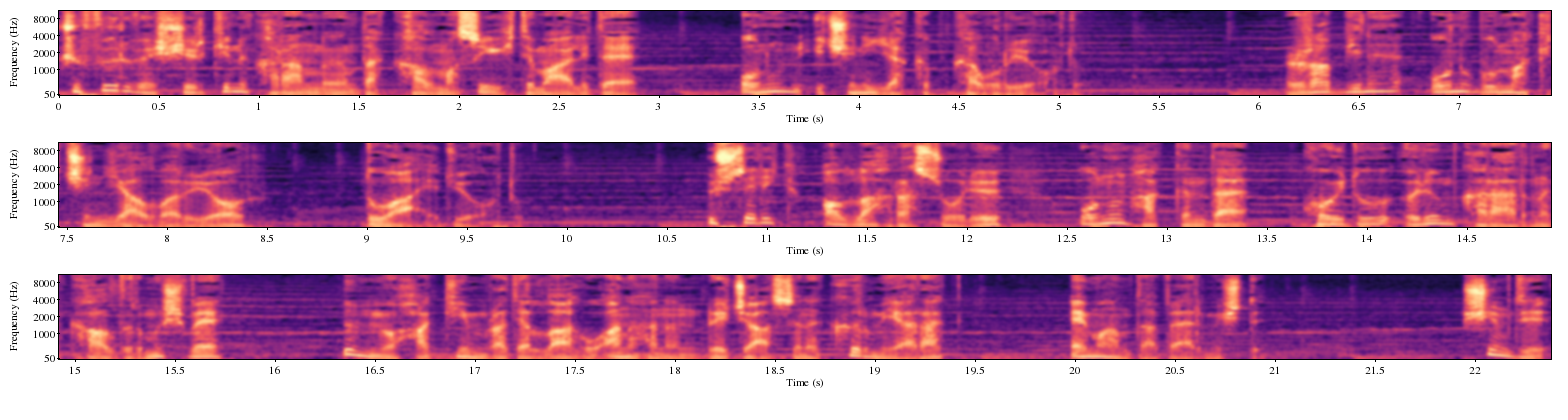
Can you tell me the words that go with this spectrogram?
küfür ve şirkin karanlığında kalması ihtimali de onun içini yakıp kavuruyordu. Rabbine onu bulmak için yalvarıyor, dua ediyordu. Üstelik Allah Resulü onun hakkında koyduğu ölüm kararını kaldırmış ve Ümmü Hakim radıyallahu anh'ın ricasını kırmayarak eman da vermişti. Şimdi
